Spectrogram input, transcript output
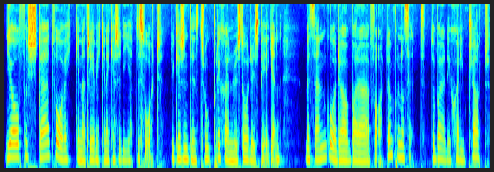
Ja och första två veckorna, tre veckorna kanske det är jättesvårt. Du kanske inte ens tror på dig själv när du står där i spegeln. Men sen går det av bara farten på något sätt. Då bara det är självklart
